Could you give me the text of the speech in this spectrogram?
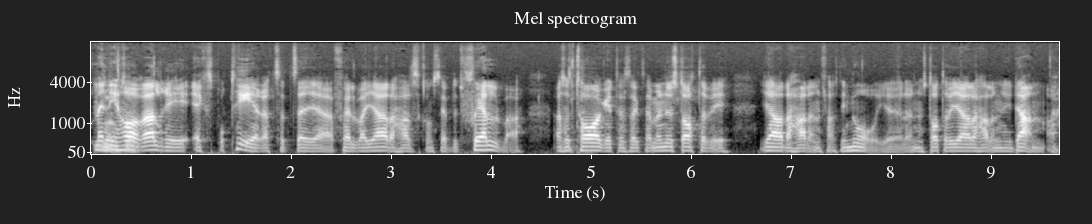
Men ni har aldrig exporterat, så att säga, själva Gärdahallskonceptet själva? Alltså tagit och sagt, men nu startar vi Gärdahallen fast i Norge, eller nu startar vi Gärdahallen i Danmark.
